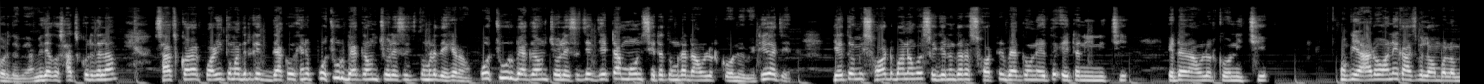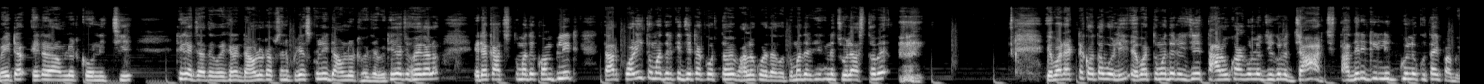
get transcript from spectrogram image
করে দেবে। আমি দেখো সার্চ করে দিলাম। সার্চ করার পরেই তোমাদেরকে দেখো, এখানে প্রচুর ব্যাকগ্রাউন্ড চলে এসেছে, তোমরা দেখে নাও। প্রচুর ব্যাকগ্রাউন্ড চলে এসেছে, যেটা মন সেটা তোমরা ডাউনলোড করে নেবে, ঠিক আছে? যেহেতু আমি শর্ট বানাবো সেই জন্য ধরো শর্টের ব্যাকগ্রাউন্ড এটা নিয়ে নিচ্ছি, এটা ডাউনলোড করে নিচ্ছি। ওকে আরও অনেক আসবে লম্বা লম্বা, এটা এটা ডাউনলোড করে নিচ্ছি, ঠিক আছে? দেখো এখানে ডাউনলোড অপশন প্রেস করলেই ডাউনলোড হয়ে যাবে, ঠিক আছে? হয়ে গেল। এটা কাজ তোমাদের কমপ্লিট তারপরেই তোমাদেরকে যেটা করতে হবে, ভালো করে দেখো, তোমাদেরকে এখানে চলে আসতে হবে। এবার একটা কথা বলি, এবার তোমাদের ওই যে তারকাগুলো যেগুলো জাজ তাদের ক্লিপগুলো কোথায় পাবে?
